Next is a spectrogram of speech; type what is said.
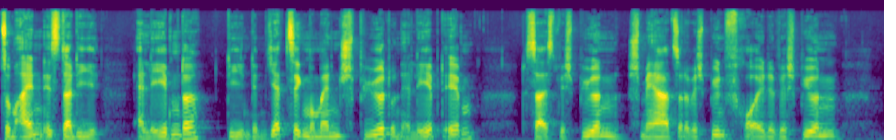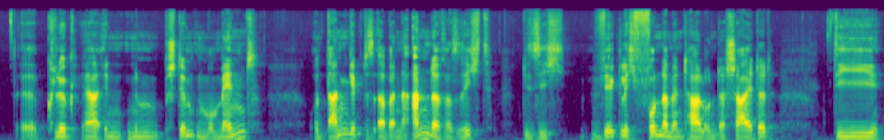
Zum einen ist da die Erlebende, die in dem jetzigen Moment spürt und erlebt eben, das heißt, wir spüren Schmerz oder wir spüren Freude, wir spüren äh, Glück ja, in, in einem bestimmten Moment. Und dann gibt es aber eine andere Sicht, die sich wirklich fundamental unterscheidet, die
